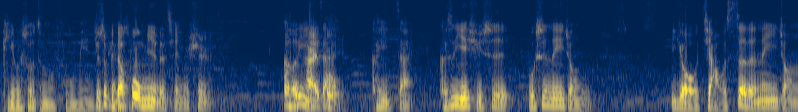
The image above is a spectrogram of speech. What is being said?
比如说怎么负面，就是比较负面的情绪。可以在，可以在，可是也许是不是那一种有角色的那一种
